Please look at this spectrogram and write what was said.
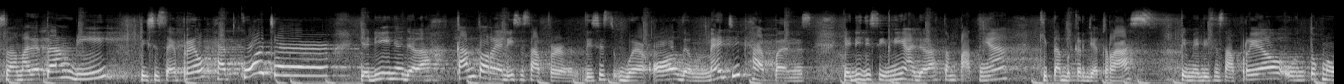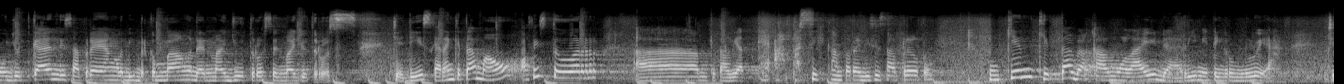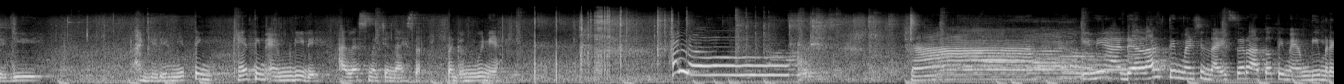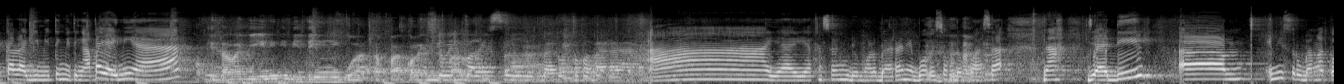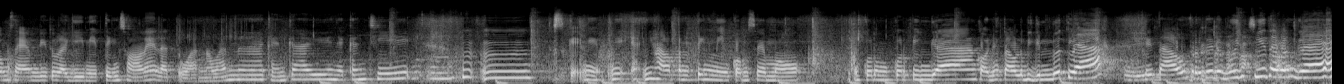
Selamat datang di This is April Headquarter. Jadi ini adalah kantornya This is April. This is where all the magic happens. Jadi di sini adalah tempatnya kita bekerja keras timnya This is April untuk mewujudkan This is April yang lebih berkembang dan maju terus dan maju terus. Jadi sekarang kita mau office tour. Um, kita lihat kayak apa sih kantornya This is April tuh. Mungkin kita bakal mulai dari meeting room dulu ya. Jadi lagi ada meeting. Kayak tim MD deh alias merchandiser. Kita gangguin ya. Halo! Nah ini adalah tim merchandiser atau tim MD mereka lagi meeting meeting apa ya ini ya? Oh, kita lagi ini nih meeting buat apa koleksi Duit baru koleksi kita. baru untuk lebaran. Ah, ya ya kan saya udah mau lebaran ya, Bu. Besok udah puasa. Nah, jadi em, ini seru banget kalau misalnya MD itu lagi meeting soalnya lihat tuh warna-warna, kain-kain, ya kan, Ci? Mm-mm. Terus kayak ini, ini, ini hal penting nih kalau misalnya mau ukur-ukur pinggang, kalau udah tahu lebih gendut ya, dia tahu perutnya udah buncit apa enggak.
